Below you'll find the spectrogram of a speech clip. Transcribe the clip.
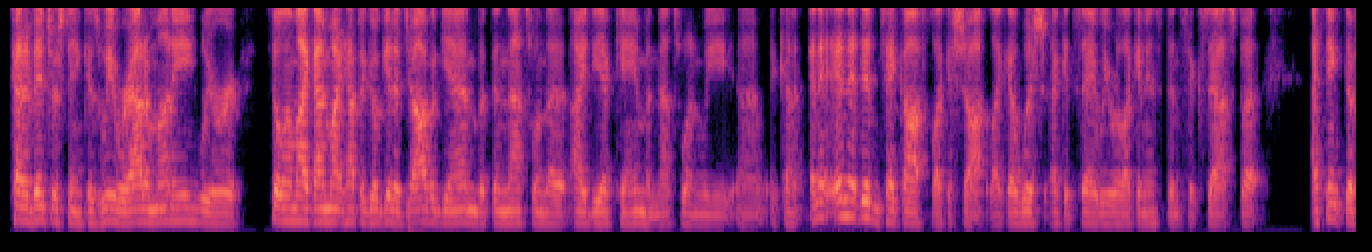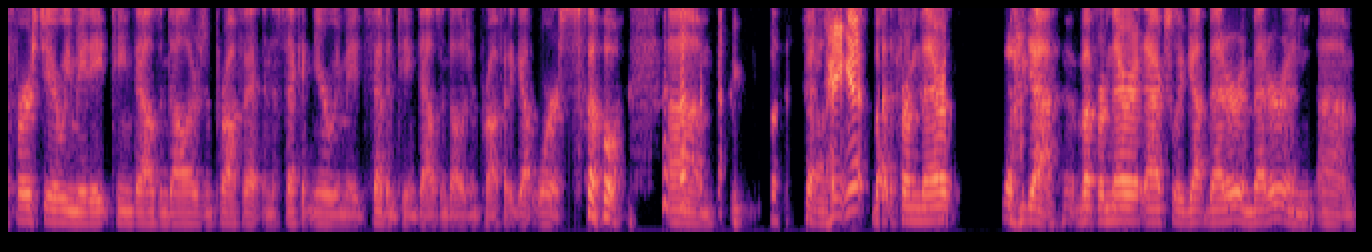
kind of interesting because we were out of money. We were feeling like I might have to go get a job again, but then that's when the idea came, and that's when we uh, it kind of and it and it didn't take off like a shot. Like I wish I could say we were like an instant success, but I think the first year we made eighteen thousand dollars in profit, and the second year we made seventeen thousand dollars in profit. It got worse. So, um, but, uh, dang it! But from there, yeah, but from there it actually got better and better, and um,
